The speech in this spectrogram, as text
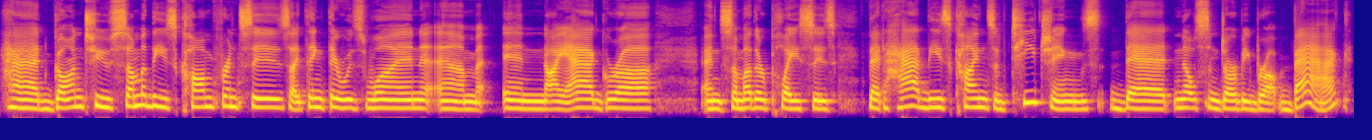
had gone to some of these conferences. I think there was one um, in Niagara and some other places that had these kinds of teachings that Nelson Darby brought back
